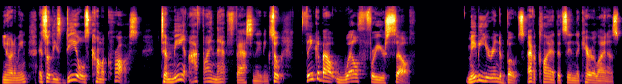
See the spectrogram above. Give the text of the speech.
You know what I mean? And so these deals come across. To me, I find that fascinating. So think about wealth for yourself Maybe you're into boats. I have a client that's in the Carolinas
